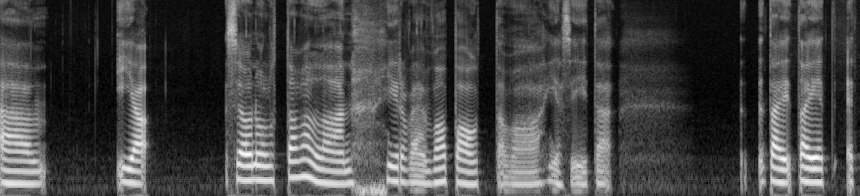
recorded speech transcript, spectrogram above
ähm, ja se on ollut tavallaan hirveän vapauttavaa ja siitä, tai, tai et, et,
